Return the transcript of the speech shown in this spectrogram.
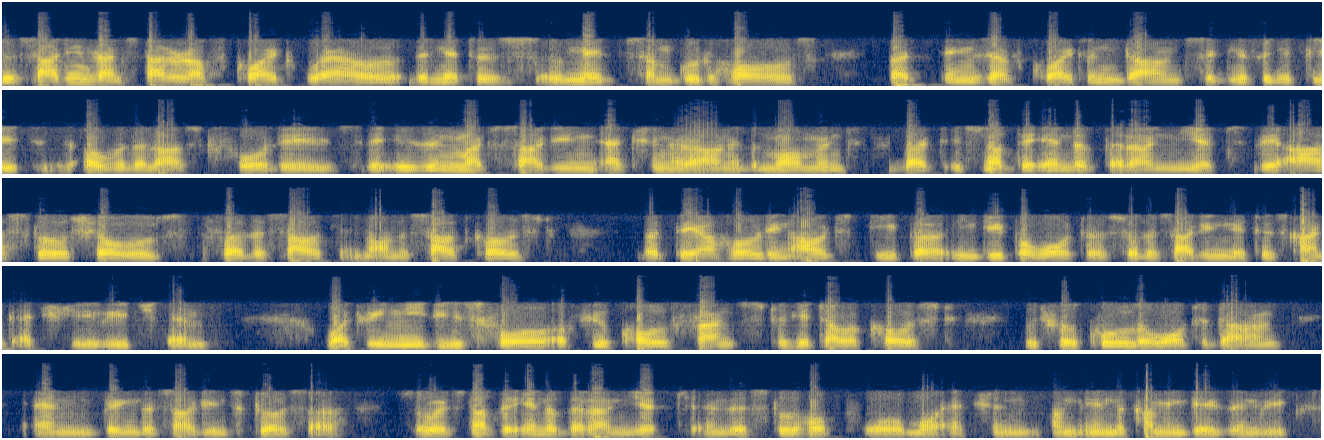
The sardine run started off quite well. The netters made some good hauls, but things have quietened down significantly over the last four days. There isn't much sardine action around at the moment, but it's not the end of the run yet. There are still shoals further south and on the south coast, but they are holding out deeper in deeper water, so the sardine netters can't actually reach them. What we need is for a few cold fronts to hit our coast, which will cool the water down and bring the sardines closer. So it's not the end of the run yet, and there's still hope for more action um, in the coming days and weeks.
